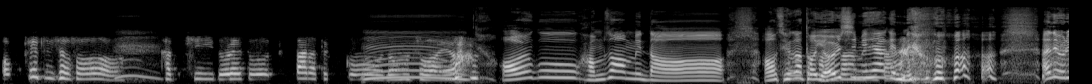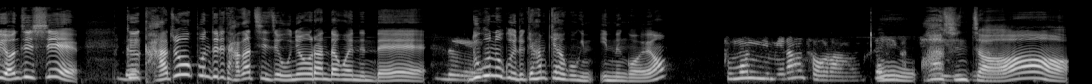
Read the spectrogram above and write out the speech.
업해주셔서 같이 노래도 따라 듣고 음. 너무 좋아요. 아이고, 감사합니다. 아, 제가 더 저도 열심히 감사합니다. 해야겠네요. 아니, 우리 연지씨. 그 네. 가족분들이 다 같이 이제 운영을 한다고 했는데, 네. 누구 누구 이렇게 함께 하고 있- 있는 거예요? 부모님이랑 저랑 오, 아, 진짜.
